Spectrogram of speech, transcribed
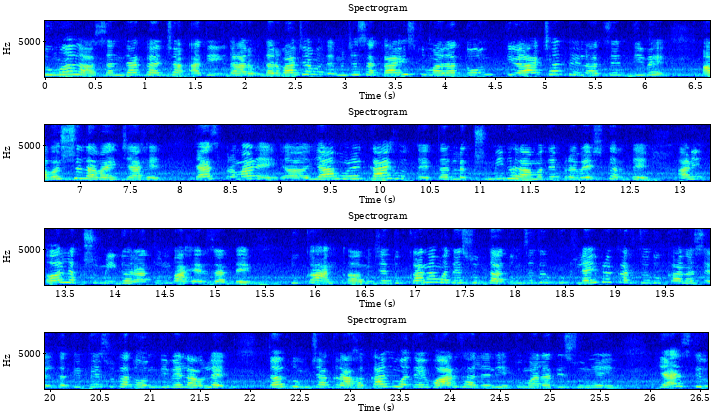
तुम्हाला संध्याकाळच्या आधी दार दरवाजामध्ये म्हणजे सकाळीच तुम्हाला दोन तिळाच्या तेलाचे दिवे अवश्य लावायचे आहेत. त्याचप्रमाणे यामुळे काय होते तर लक्ष्मी घरामध्ये प्रवेश करते आणि अलक्ष्मी घरातून बाहेर जाते. दुकान म्हणजे दुकानामध्ये सुद्धा तुमचं जर कुठल्याही प्रकारचं दुकान असेल तर तिथे सुद्धा दोन दिवे लावलेत तर तुमच्या ग्राहकांमध्ये वाढ झालेली तुम्हाला दिसून येईल. याच दिव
